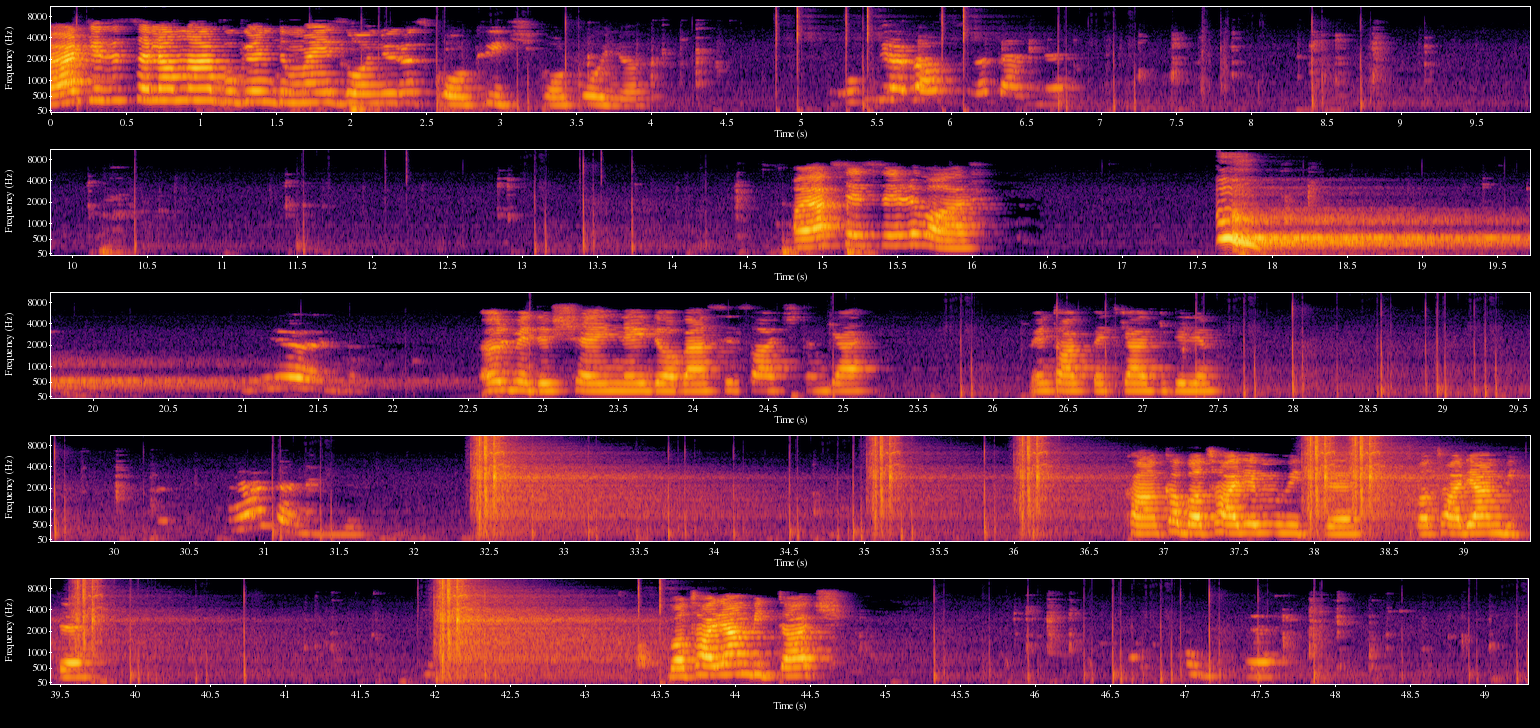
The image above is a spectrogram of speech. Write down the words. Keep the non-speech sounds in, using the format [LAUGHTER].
Herkese selamlar. Bugün The Maze oynuyoruz. Korku iç. Korku oyunu. Bu biraz aslında sende. Ayak sesleri var. Ölmedi şey neydi o ben sesi açtım gel. Beni takip et gel gidelim. Nereden biliyorsun? Kanka bataryamı bitti. Bataryam bitti. Bataryam bitti aç.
